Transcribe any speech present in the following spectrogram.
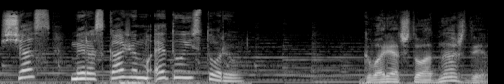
Сейчас мы расскажем эту историю. Говорят, что однажды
